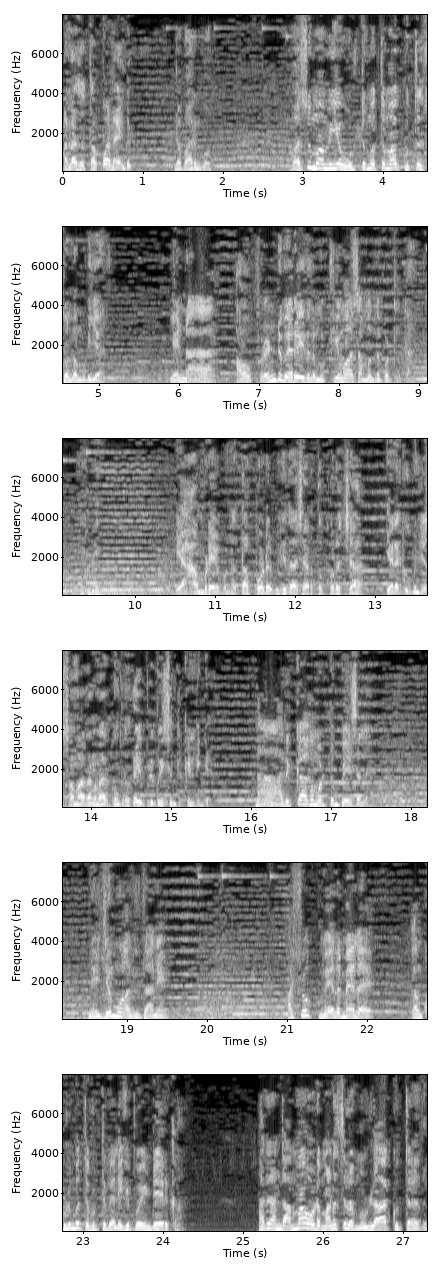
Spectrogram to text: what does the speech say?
ஆனா அது தப்பான ஆங்கிள் இந்த பாருங்க. வசுமாமிய ஒட்டுமொத்தமா குத்தம் சொல்ல முடியாது. ஏன்னா அவ ஃப்ரெண்டு வேற இதுல முக்கியமா சம்பந்தப்பட்டிருக்கா. என் ஆம்பளை பண்ண தப்போட விகிதாச்சாரத்தை குறைச்சா எனக்கு கொஞ்சம் சமாதானமா இருக்குங்கிறத இப்படி பேசிட்டு இருக்கீங்க. நான் அதுக்காக மட்டும் பேசல. நிஜமும் அதுதானே. அசோக் மேல மேல தன் குடும்பத்தை விட்டு விலகி போயிட்டே இருக்கான். அது அந்த அம்மாவோட மனசுல முள்ளா குத்துறது.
